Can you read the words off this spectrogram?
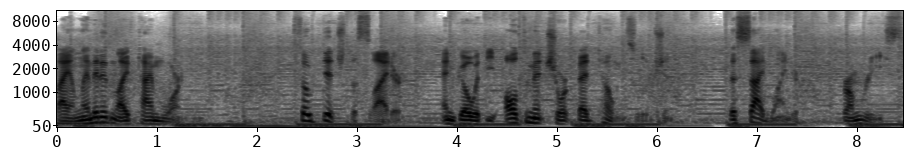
by a limited lifetime warranty. So ditch the slider and go with the ultimate short bed towing solution, the Sidewinder from Reese.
